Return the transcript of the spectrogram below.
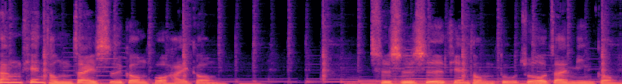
当天同在四宫或亥宫，此时是天同独坐在命宫，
